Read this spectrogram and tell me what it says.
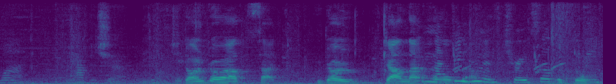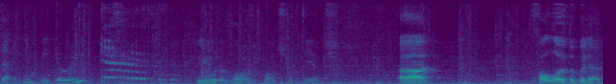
one. Capture the objective. don't go outside. Go down that hall. Imagine him as Tracer, the Door. speed that he'd be going. He would have launched off the edge. Uh, follow the widow.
